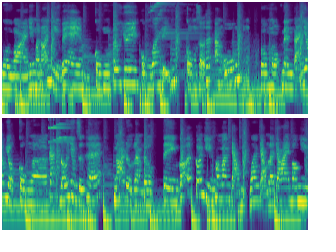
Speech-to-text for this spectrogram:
người ngoài nhưng mà nói nhiều với em. Cùng tư duy cùng quan điểm cùng sở thích ăn uống cùng một nền tảng giáo dục cùng ờ, cách đối nhân xử thế. Nói được làm được. Tiền có ít có nhiều không quan trọng quan trọng là cho em bao nhiêu.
